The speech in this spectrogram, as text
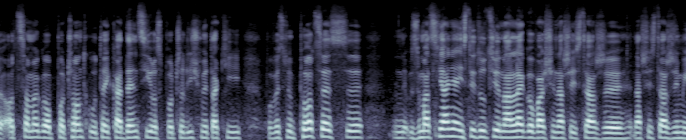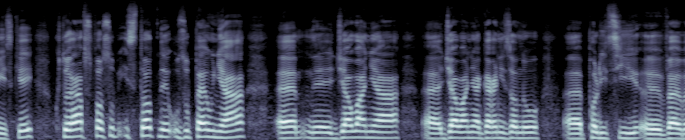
e, od samego początku tej kadencji rozpoczęliśmy taki, powiedzmy, proces e, wzmacniania instytucjonalnego właśnie naszej straży, naszej straży Miejskiej, która w sposób istotny uzupełnia e, działania, e, działania garnizonu e, policji e, we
